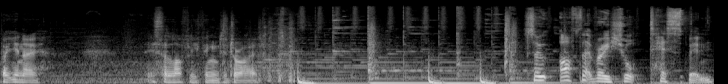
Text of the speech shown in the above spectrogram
But you know, it's a lovely thing to drive. So, after that very short test spin,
